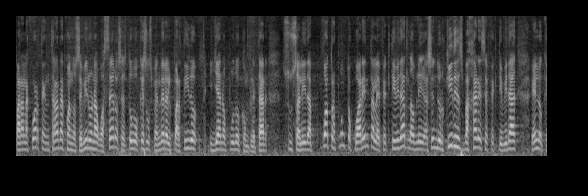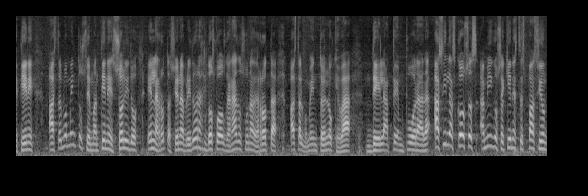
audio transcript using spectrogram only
para la cuarta entrada cuando se vino un aguacero, se tuvo que suspender el partido y ya no pudo completar su salida. 4.40 la efectividad, la obligación de Urquidi es bajar esa efectividad en lo que tiene. Hasta el momento se mantiene sólido en la rotación abridora, dos juegos ganados, una derrota hasta el momento en lo que va de la temporada. Así las cosas, amigos, aquí en este espacio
